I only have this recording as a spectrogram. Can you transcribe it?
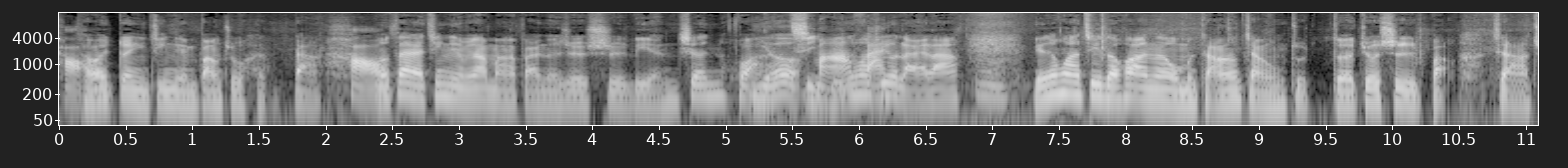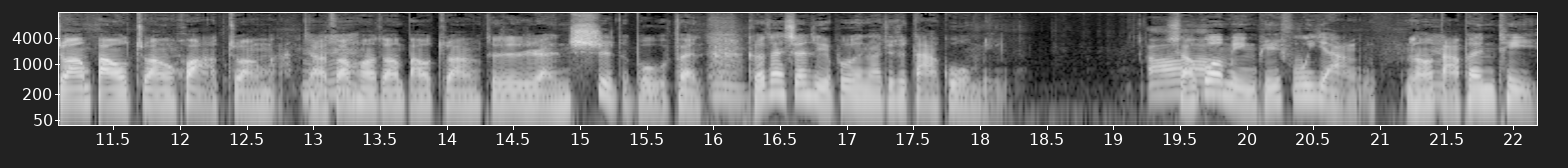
好，才会对你今年帮助很大。好，然后再来，今年比较麻烦的就是廉贞化忌，廉贞化忌又来啦。嗯，廉贞化忌的话呢，我们早上讲的就是包假装包装化妆嘛，假装化妆包装，这是人事的部分。嗯，可是在身体的部分，它就是大过敏。小过敏、皮肤痒，然后打喷嚏，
